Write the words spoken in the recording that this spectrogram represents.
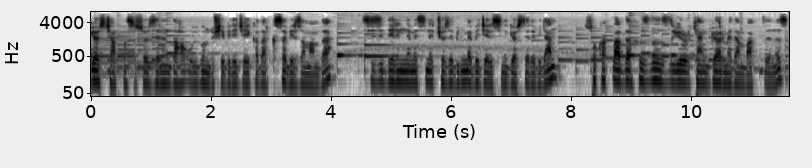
göz çarpması sözlerin daha uygun düşebileceği kadar kısa bir zamanda sizi derinlemesine çözebilme becerisini gösterebilen, sokaklarda hızlı hızlı yürürken görmeden baktığınız,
